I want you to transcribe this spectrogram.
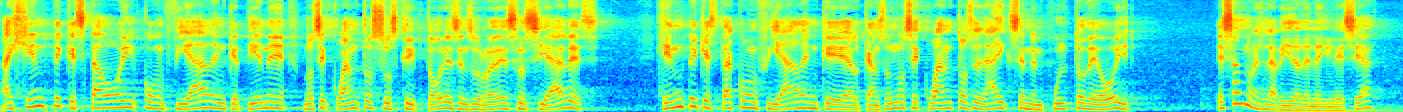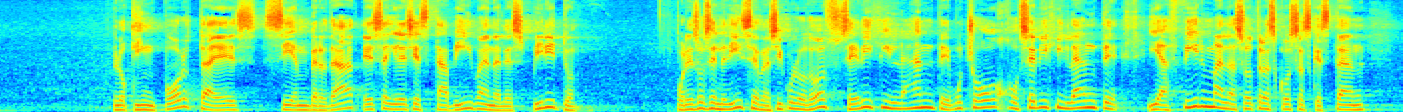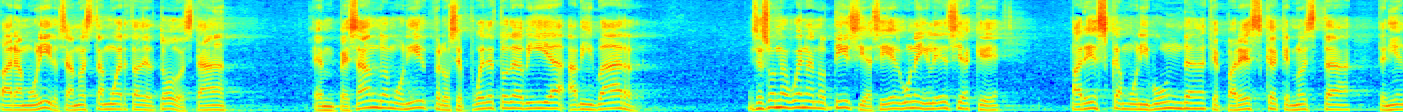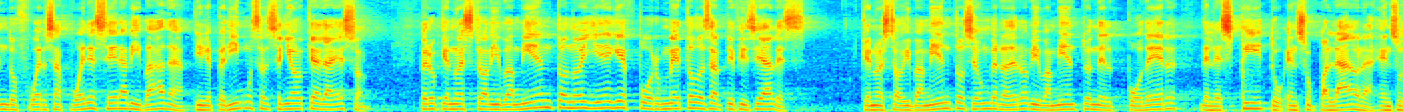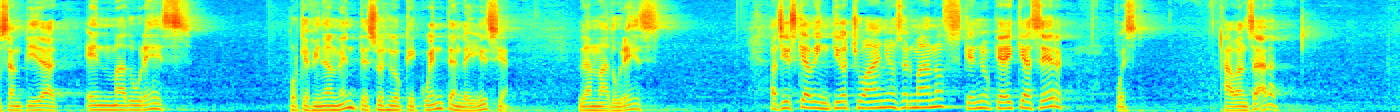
Hay gente que está hoy confiada en que tiene no sé cuántos suscriptores en sus redes sociales. Gente que está confiada en que alcanzó no sé cuántos likes en el culto de hoy. Esa no es la vida de la iglesia. Lo que importa es si en verdad esa iglesia está viva en el Espíritu. Por eso se le dice, versículo 2, sé vigilante, mucho ojo, sé vigilante y afirma las otras cosas que están para morir. O sea, no está muerta del todo, está empezando a morir, pero se puede todavía avivar. Esa es una buena noticia. Si hay alguna iglesia que parezca moribunda, que parezca que no está teniendo fuerza, puede ser avivada y le pedimos al Señor que haga eso. pero que nuestro avivamiento no llegue por métodos artificiales. Que nuestro avivamiento sea un verdadero avivamiento en el poder del Espíritu, en su palabra, en su santidad, en madurez. Porque finalmente eso es lo que cuenta en la iglesia, la madurez. Así es que a 28 años, hermanos, ¿qué es lo que hay que hacer? Pues avanzar.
